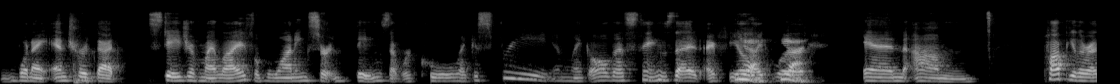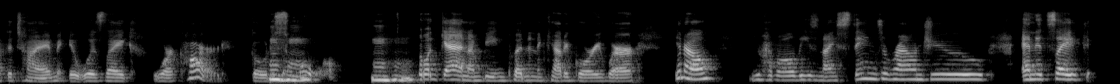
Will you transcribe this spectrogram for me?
when I entered that stage of my life of wanting certain things that were cool, like Esprit and like all those things that I feel yeah, like were yeah. and um, popular at the time. It was like work hard, go to mm-hmm. school. Mm-hmm. So again, I'm being put in a category where, you know, you have all these nice things around you. And it's like,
